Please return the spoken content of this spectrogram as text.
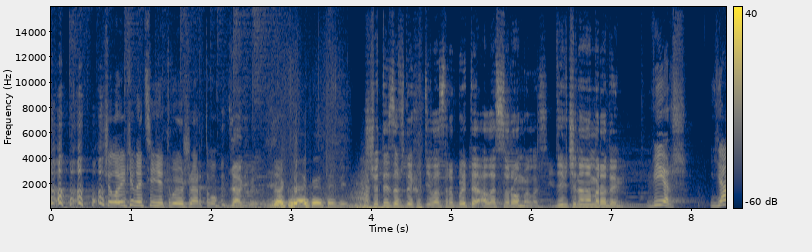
Чоловіки не цінять твою жертву. Дякую. Дякую. Дякую тобі. Що ти завжди хотіла зробити, але соромилась? Дівчина номер один. Вірш. Я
